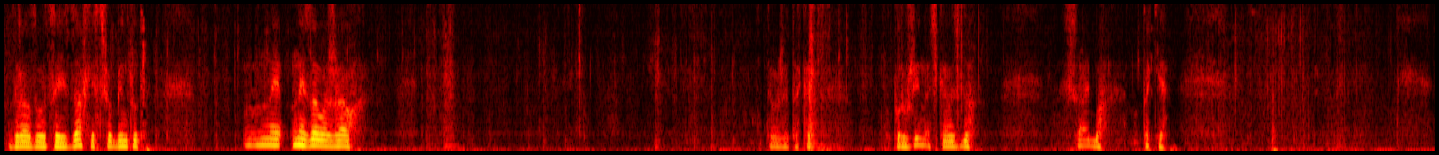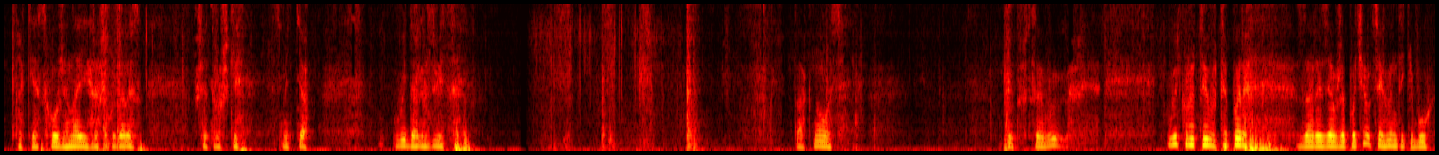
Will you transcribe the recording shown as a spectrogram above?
зразу оцей захист, щоб він тут не, не заважав. Теж така пружиночка ось до шайба. Ну таке. Таке схоже на іграшку. Зараз ще трошки сміття видалю звідси. Так, ну ось. Тут все ви... викрутив. Тепер зараз я вже почав ці гвинтики був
